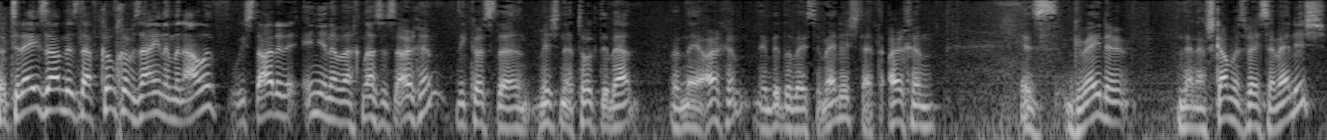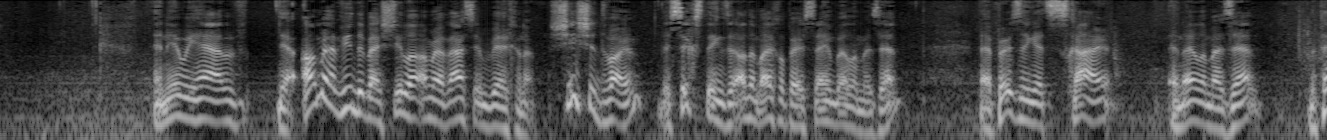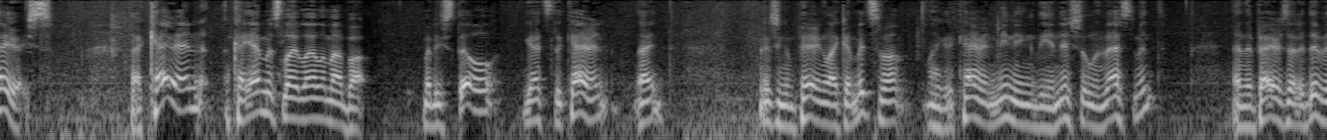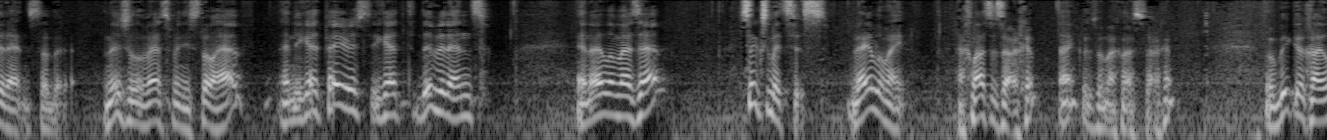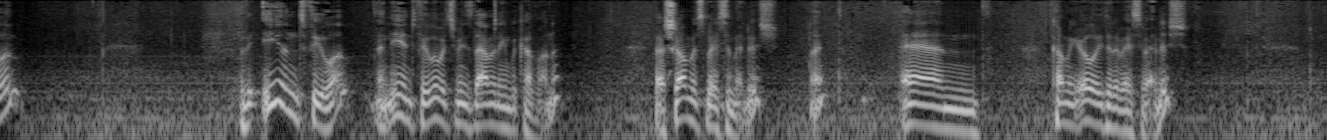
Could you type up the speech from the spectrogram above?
So today's Am is Daf Kufchav Zayin and Aleph. We started Inyan of Achnasas Archim because the Mishnah talked about Rabnei Archim, the Bidl Beis Medish, that Archim is greater than Ashkamas Beis Medish. And here we have, yeah, Amr Avidah Bashila, Amr Avasim Bechana. Shisha Dvarim, the six things that Adam Eichel Per saying Elam Hazeh, a person gets schar in Elam Hazeh, the Peiris. Karen kayemis leilam but he still gets the Karen, right? This is comparing like a mitzvah, like a Karen, meaning the initial investment, and the payers are the dividends. So the initial investment you still have, and you get payers, you get dividends. And Eilam Hazeh, six mitzvahs. Ve'elam eight. Achlas Archim, right? Because we're Achlas Archim. Ubika Chaylim, the Ian Tefillah, an Ian Tefillah, which means davening b'kavana, Hashkam is Beis Medrash, right? And coming early to the Beis Medrash,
